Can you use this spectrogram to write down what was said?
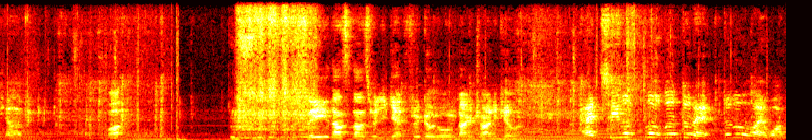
Kill him. What? See, that's that's what you get for going back and trying to kill him. And see, look, look, look, don't it, don't it look like one.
